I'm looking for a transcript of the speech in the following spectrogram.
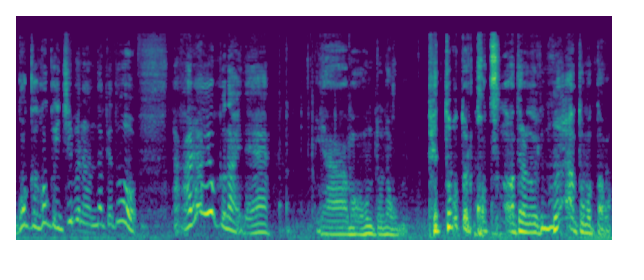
ごくごく一部なんだけど、だから良くないね。いやーもうほんとなんか、ペットボトルコツン当てられた時、何やと思ったもん。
